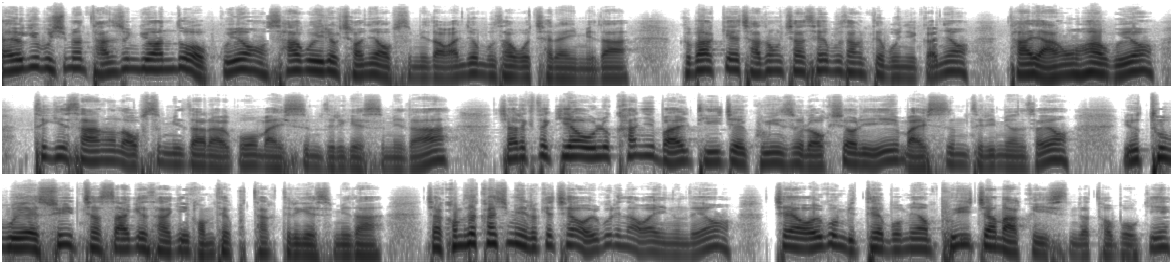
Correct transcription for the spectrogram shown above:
자 여기 보시면 단순 교환도 없고요 사고 이력 전혀 없습니다 완전 무사고 차량입니다 그 밖에 자동차 세부 상태 보니까요 다 양호하고요 특이사항은 없습니다라고 말씀드리겠습니다. 자 이렇게 해서 기아 올류 카니발 디젤 9인수 럭셔리 말씀드리면서요. 유튜브에 수입차 싸게 사기 검색 부탁드리겠습니다. 자 검색하시면 이렇게 제 얼굴이 나와 있는데요. 제 얼굴 밑에 보면 V자 마크 있습니다. 더보기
